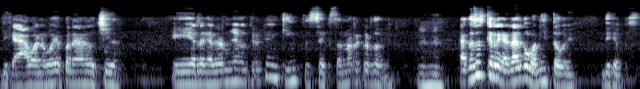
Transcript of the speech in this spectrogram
dije, ah, bueno, voy a poner algo chido. Y regalé un muñeco, creo que en quinto, sexto, no recuerdo bien. Ujú. La cosa es que regalé algo bonito, güey. Dije, pues,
